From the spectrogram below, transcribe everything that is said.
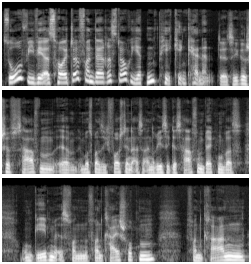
so wie wir es heute von der restaurierten Peking kennen. Der Segelschiffshafen äh, muss man sich vorstellen als ein riesiges Hafenbecken, was umgeben ist von, von Kaischuppen von Kranen,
